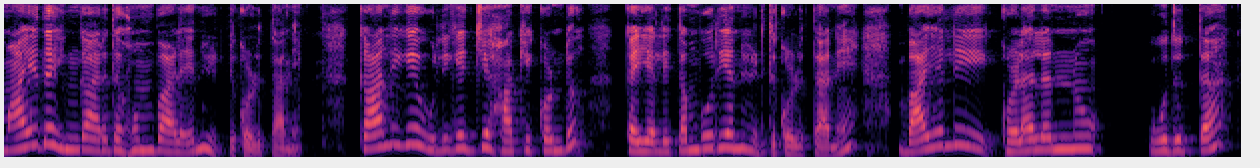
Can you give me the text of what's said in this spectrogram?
ಮಾಯದ ಹಿಂಗಾರದ ಹೊಂಬಾಳೆಯನ್ನು ಇಟ್ಟುಕೊಳ್ಳುತ್ತಾನೆ. ಕಾಲಿಗೆ ಉಲಿಗೆಜ್ಜೆ ಹಾಕಿಕೊಂಡು ಕೈಯಲ್ಲಿ ತಂಬೂರಿಯನ್ನು ಹಿಡಿದುಕೊಳ್ಳುತ್ತಾನೆ. ಬಾಯಲ್ಲಿ ಕೊಳಲನ್ನು ಊದುತ್ತಾ,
